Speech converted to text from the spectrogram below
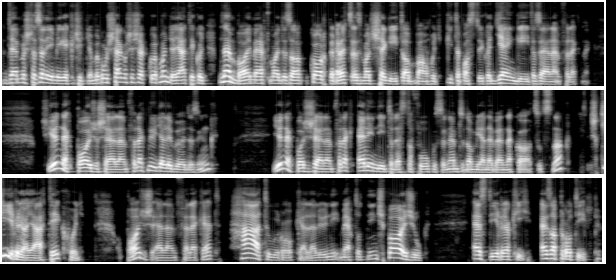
de most az elején még egy kicsit nyomorúságos, és akkor mondja a játék, hogy nem baj, mert majd ez a karperec, ez majd segít abban, hogy kitapasztaljuk a gyengét az ellenfeleknek. És jönnek pajzsos ellenfelek, mi ugye lövöldözünk, Jönnek pajzsos ellenfelek, elindítod ezt a fókuszt, nem tudom mi a neve ennek a cuccnak, és kiírja a játék, hogy a pajzsos ellenfeleket hátulról kell lelőni, mert ott nincs pajzsuk. Ezt írja ki. Ez a protip.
